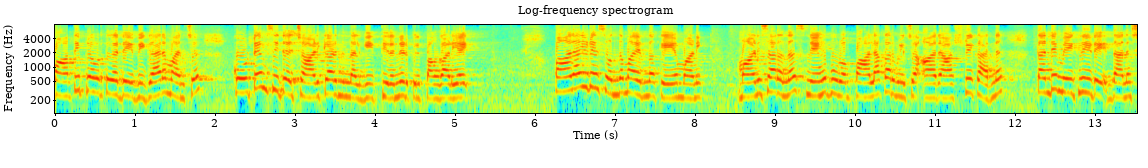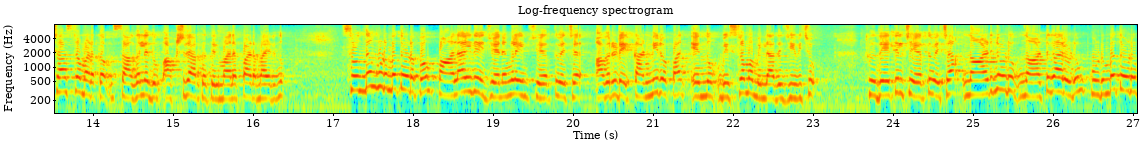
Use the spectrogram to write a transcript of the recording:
പാർട്ടി പ്രവർത്തകരുടെ വികാരം മാനിച്ച് കോട്ടയം സീറ്റ് ചാഴിക്കാടിന് നൽകി തിരഞ്ഞെടുപ്പിൽ പങ്കാളിയായി. പാലായുടെ സ്വന്തമായിരുന്ന കെ എം മാണി. മാണിസാർ എന്ന് സ്നേഹപൂർവം പാലാക്കാർ വിളിച്ച ആ രാഷ്ട്രീയക്കാരന് തന്റെ മേഖലയുടെ ധനശാസ്ത്രമടക്കം സകലതും അക്ഷരാർത്ഥത്തിൽ മനഃപ്പാടമായിരുന്നു. സ്വന്തം കുടുംബത്തോടൊപ്പം പാലായിലെ ജനങ്ങളെയും ചേർത്തുവെച്ച് അവരുടെ കണ്ണീരൊപ്പാൻ എന്നും വിശ്രമമില്ലാതെ ജീവിച്ചു. ഹൃദയത്തിൽ ചേർത്ത് വെച്ച നാടിനോടും നാട്ടുകാരോടും കുടുംബത്തോടും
